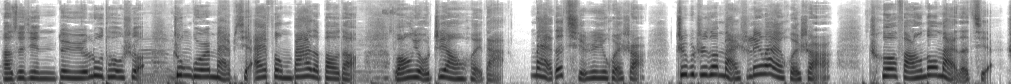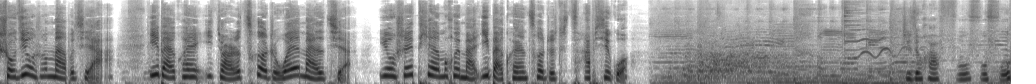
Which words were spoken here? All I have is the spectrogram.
啊，最近对于路透社中国人买不起 iPhone 八的报道，网友这样回答：买得起是一回事儿，值不值得买是另外一回事儿。车房都买得起，手机有什么买不起啊？一百块钱一卷的厕纸我也买得起，有谁 TM 会买一百块钱厕纸擦屁股？这句话服服服。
